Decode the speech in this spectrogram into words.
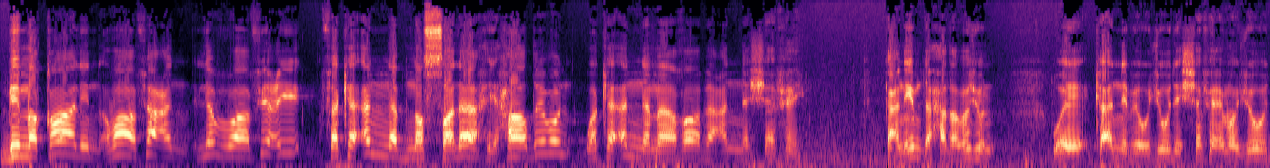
بمقال رافعا للرافع فكأن ابن الصلاح حاضر وكأنما غاب عنا الشافعي. يعني يمدح هذا الرجل وكأن بوجود الشافعي موجود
